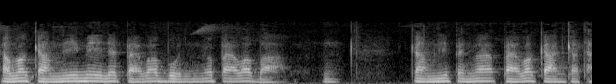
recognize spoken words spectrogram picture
คำว่ากรรมนี้ไม่ได้แปลว่าบุญหรือแปลว่าบาปกรรมนี้เป็นว่า แปลว่าการกระท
